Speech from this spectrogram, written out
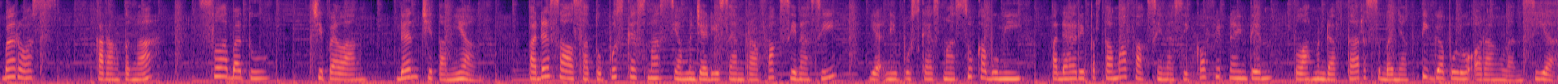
Baros, Karangtengah, Selabatu, Cipelang, dan Citamiang. Pada salah satu puskesmas yang menjadi sentra vaksinasi, yakni Puskesmas Sukabumi, pada hari pertama vaksinasi COVID-19 telah mendaftar sebanyak 30 orang lansia.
